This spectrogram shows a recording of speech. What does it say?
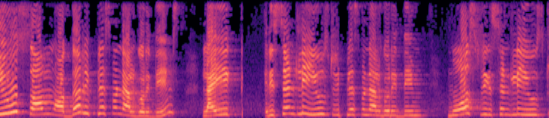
use some other replacement algorithms like recently used replacement algorithm, most recently used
